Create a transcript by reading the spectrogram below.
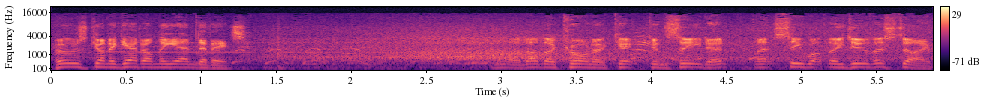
Who's going to get on the end of it? Well, another corner kick conceded. Let's see what they do this time.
